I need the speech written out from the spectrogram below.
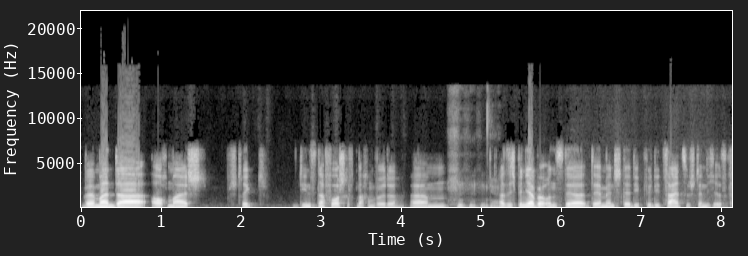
wenn man da auch mal strikt Dienst nach Vorschrift machen würde. Ähm, ja. Also ich bin ja bei uns der, der Mensch, der die, für die Zahlen zuständig ist.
